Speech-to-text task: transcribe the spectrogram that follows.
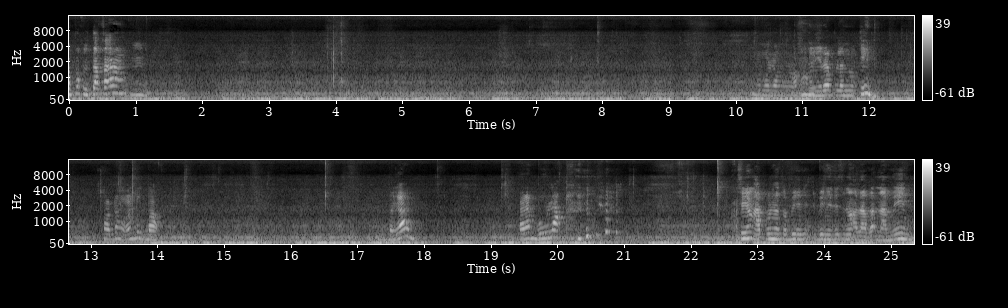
Mapakita ka ah. Mm. Namulang lang. Ang hirap lanukin. Parang ano ba? Ano ba yan? Parang bulak. Kasi yung apple na to, bin- binili ito ng alaga namin.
